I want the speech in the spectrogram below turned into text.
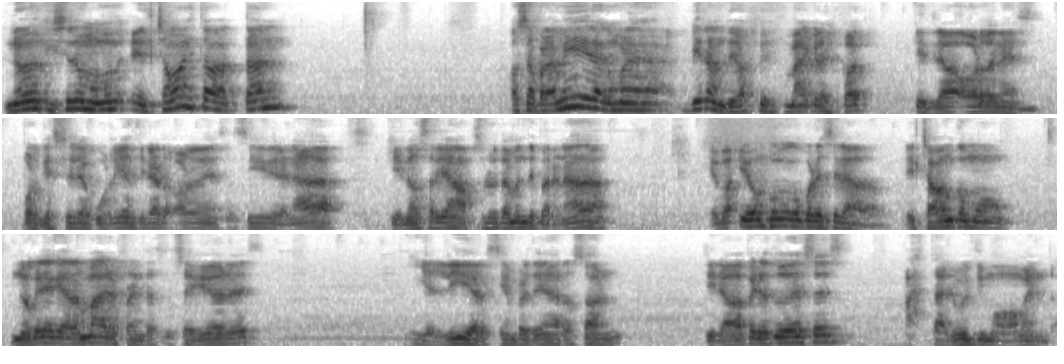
No, es que hicieron un montón. El chabón estaba tan. O sea, para mí era como una. ¿Vieron The Office? Michael Scott, que tiraba órdenes porque se le ocurrían tirar órdenes así de la nada, que no servían absolutamente para nada. Iba un poco por ese lado. El chabón, como no quería quedar mal frente a sus seguidores, y el líder siempre tenía razón, tiraba pelotudeces hasta el último momento.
